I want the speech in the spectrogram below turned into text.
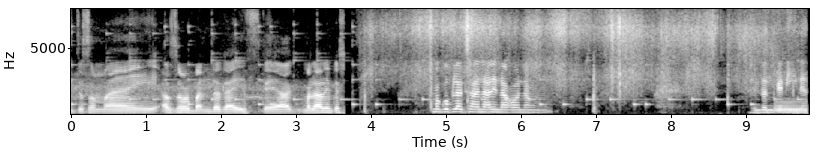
dito sa may Azor banda guys. Kaya malalim kasi Mag-vlog sana rin ako ng nandun kanina.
